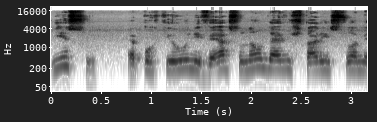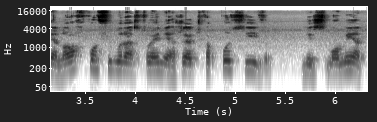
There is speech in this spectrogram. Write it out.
Isso é porque o universo não deve estar em sua menor configuração energética possível nesse momento.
